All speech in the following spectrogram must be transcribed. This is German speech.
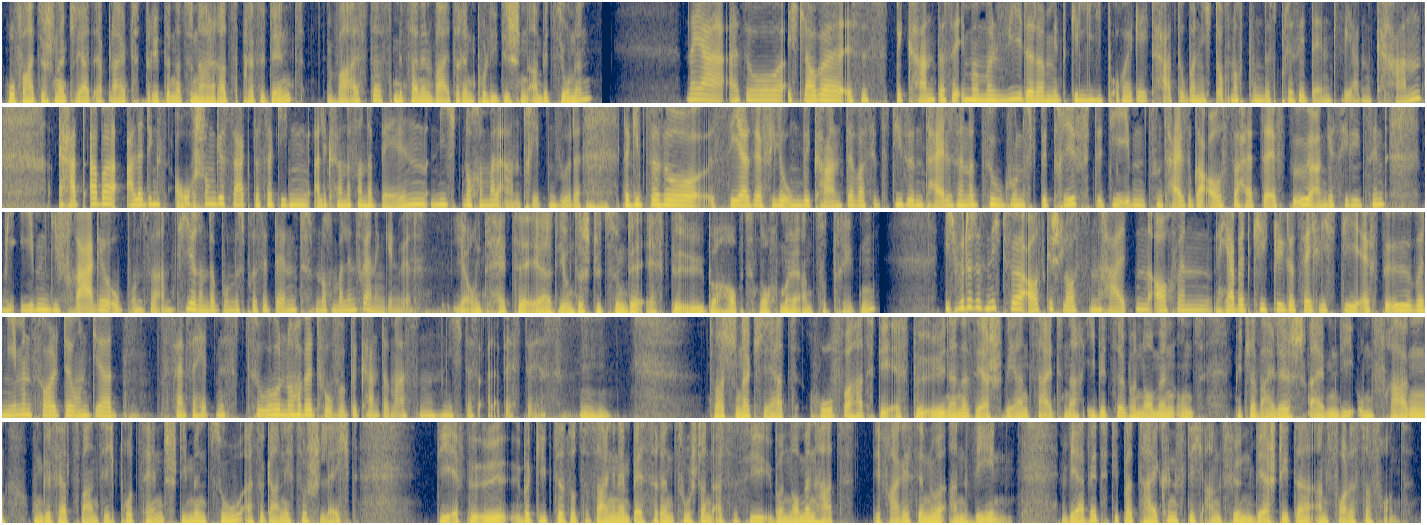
Hofer hat ja schon erklärt, er bleibt dritter Nationalratspräsident. War es das mit seinen weiteren politischen Ambitionen? Naja, also ich glaube, es ist bekannt, dass er immer mal wieder damit geliebäugelt hat, ob er nicht doch noch Bundespräsident werden kann. Er hat aber allerdings auch schon gesagt, dass er gegen Alexander van der Bellen nicht noch einmal antreten würde. Mhm. Da gibt es also sehr, sehr viele Unbekannte, was jetzt diesen Teil seiner Zukunft betrifft, die eben zum Teil sogar außerhalb der FPÖ angesiedelt sind, wie eben die Frage, ob unser amtierender Bundespräsident noch mal ins Rennen gehen wird. Ja, und hätte er die Unterstützung der FPÖ überhaupt nochmal anzutreten? Ich würde das nicht für ausgeschlossen halten, auch wenn Herbert Kickl tatsächlich die FPÖ übernehmen sollte und ja sein Verhältnis zu Norbert Hofer bekanntermaßen nicht das allerbeste ist. Mhm. Du hast schon erklärt, Hofer hat die FPÖ in einer sehr schweren Zeit nach Ibiza übernommen und mittlerweile schreiben die Umfragen ungefähr 20 Prozent Stimmen zu, also gar nicht so schlecht die FPÖ übergibt ja sozusagen einen besseren Zustand, als er sie übernommen hat. Die Frage ist ja nur, an wen? Wer wird die Partei künftig anführen? Wer steht da an vorderster Front?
